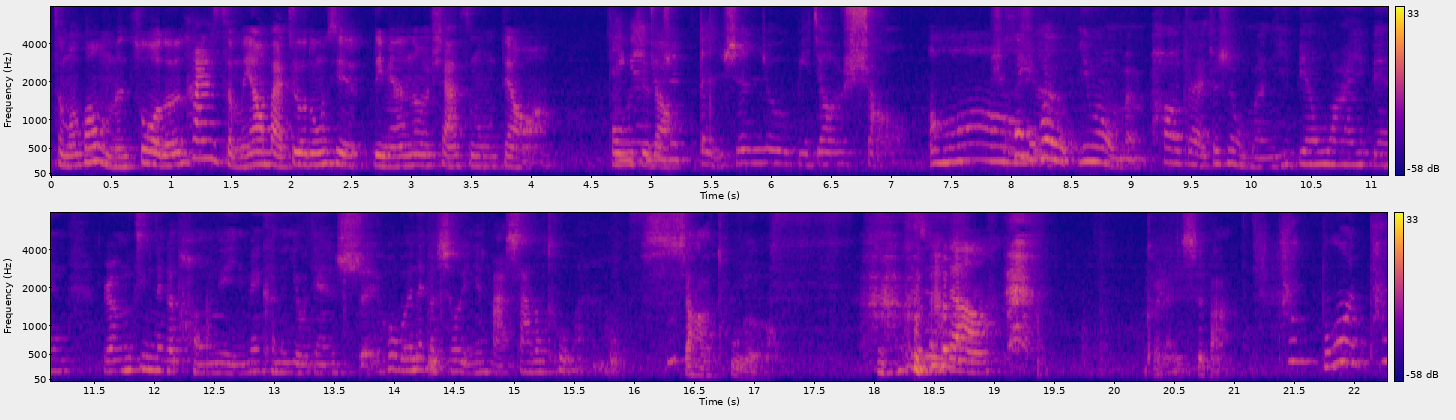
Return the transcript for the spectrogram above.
怎么帮我们做的，他是怎么样把这个东西里面的那个沙子弄掉啊？应该就是本身就比较少。哦，会不会因为我们泡在，就是我们一边挖一边扔进那个桶里，里面可能有点水，会不会那个时候已经把沙都吐完了？沙吐了，不知道。可能是吧。它不过它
